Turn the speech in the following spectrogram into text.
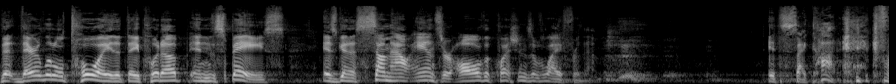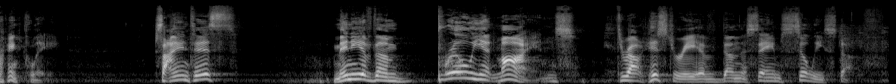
that their little toy that they put up in the space is going to somehow answer all the questions of life for them. It's psychotic, frankly. Scientists, many of them brilliant minds throughout history, have done the same silly stuff.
